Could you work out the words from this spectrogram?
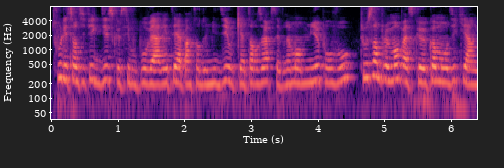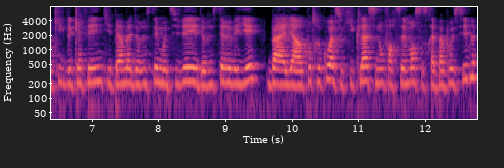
tous les scientifiques disent que si vous pouvez arrêter à partir de midi ou 14h c'est vraiment mieux pour vous. Tout simplement parce que comme on dit qu'il y a un kick de caféine qui permet de rester motivé et de rester réveillé, bah il y a un contre-coup à ce kick là sinon forcément ce serait pas possible.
